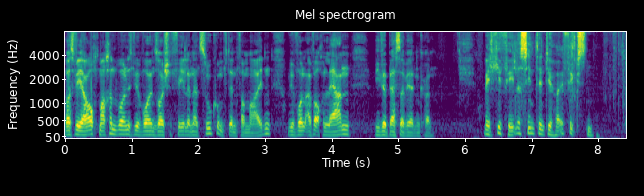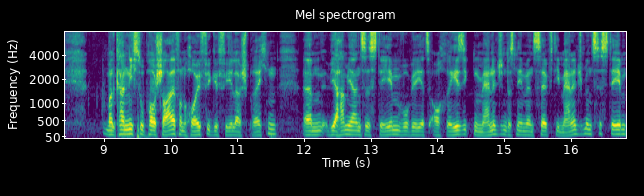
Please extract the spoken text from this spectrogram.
Was wir ja auch machen wollen, ist, wir wollen solche Fehler in der Zukunft denn vermeiden. Und wir wollen einfach auch lernen, wie wir besser werden können. Welche Fehler sind denn die häufigsten? Man kann nicht so pauschal von häufige Fehler sprechen. Ähm, wir haben ja ein System, wo wir jetzt auch Risiken managen. Das nehmen wir ein Safety Management System.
